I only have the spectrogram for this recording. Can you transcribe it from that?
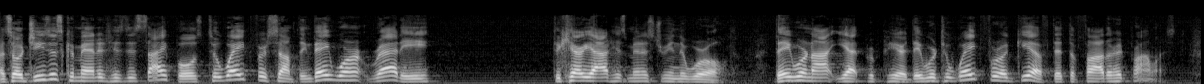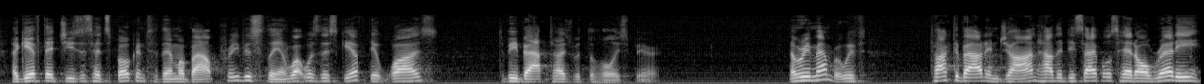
And so Jesus commanded his disciples to wait for something. They weren't ready to carry out his ministry in the world. They were not yet prepared. They were to wait for a gift that the Father had promised, a gift that Jesus had spoken to them about previously. And what was this gift? It was to be baptized with the Holy Spirit. Now remember, we've talked about in John how the disciples had already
